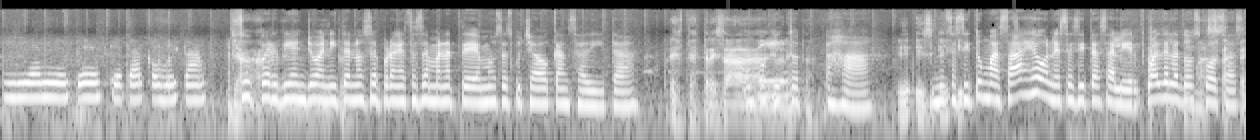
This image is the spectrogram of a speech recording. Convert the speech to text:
Bien, ¿y ustedes qué tal? ¿Cómo están? Súper bien, Joanita. No sé, pero en esta semana te hemos escuchado cansadita. Está estresada. Un poquito. Ajá. ¿Necesita un masaje o necesita salir? ¿Cuál de las dos cosas?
